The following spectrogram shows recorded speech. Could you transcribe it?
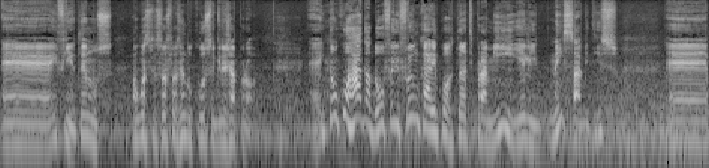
É, enfim, temos algumas pessoas fazendo o curso Igreja Pro. É, então o Conrado Adolfo ele foi um cara importante para mim e ele nem sabe disso, é,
